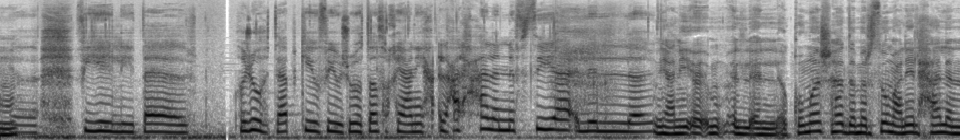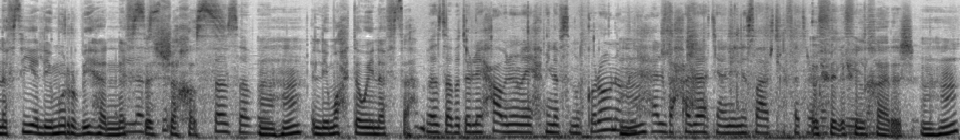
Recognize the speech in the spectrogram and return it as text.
آه، في اللي وجوه تبكي وفي وجوه تصرخ يعني الحالة النفسية لل يعني ال- ال- القماش هذا مرسوم عليه الحالة النفسية اللي يمر بها نفس النفس- الشخص. بالضبط. اللي محتوي نفسه. بالضبط. اللي يحاول إنه يحمي نفسه من الكورونا من هالحاجات يعني اللي صارت في الفترة في, في. الخارج. مهم.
